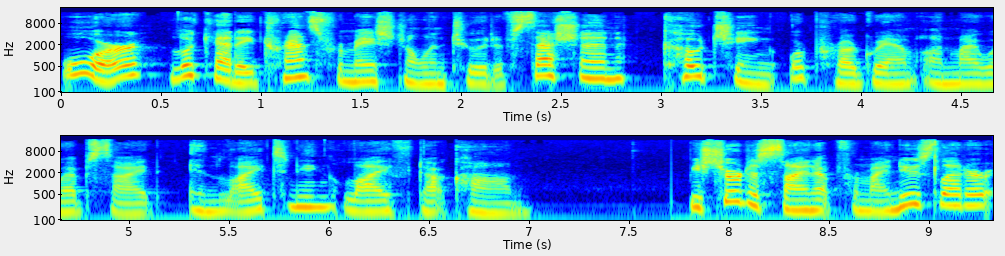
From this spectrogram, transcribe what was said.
or look at a transformational intuitive session, coaching, or program on my website, enlighteninglife.com. Be sure to sign up for my newsletter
